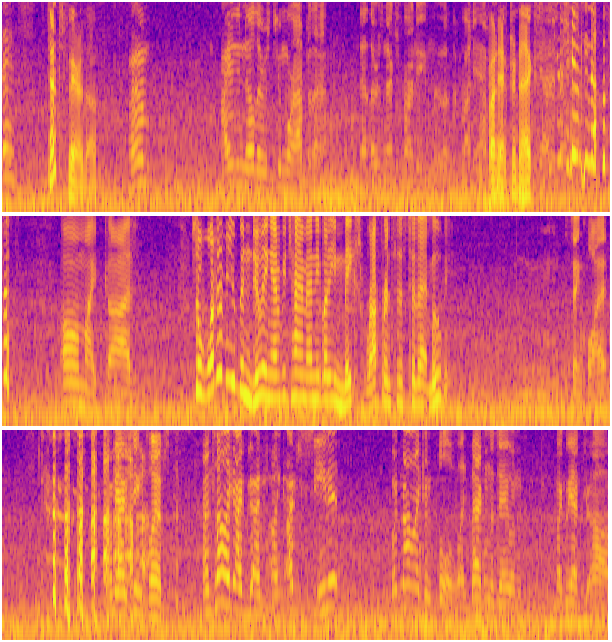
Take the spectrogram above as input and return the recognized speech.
That's That's fair though. Um, I didn't know there was two more after that. That there was next Friday and the, the Friday after. Friday after next. Yeah, I you didn't know didn't know that. Oh my god. So what have you been doing every time anybody makes references to that movie? Mm, staying quiet. I mean, I've seen clips. And it's not like I've, I've like I've seen it, but not like in full. Like back in the day when, like we had, uh,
